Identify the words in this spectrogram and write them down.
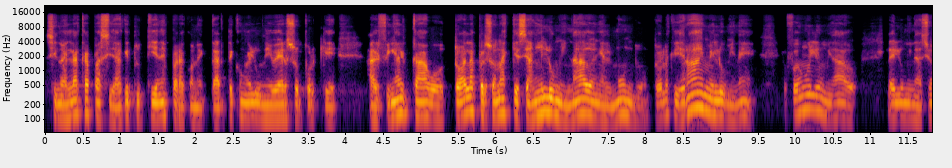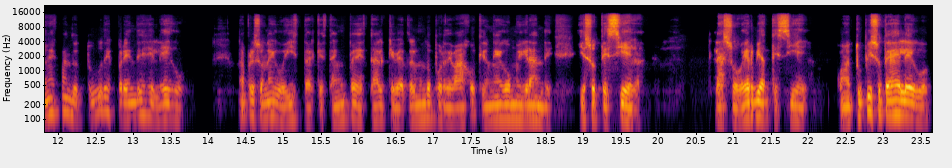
sino es la capacidad que tú tienes para conectarte con el universo, porque al fin y al cabo, todas las personas que se han iluminado en el mundo, todos los que dijeron, ay, me iluminé, fue un iluminado. La iluminación es cuando tú desprendes el ego. Una persona egoísta que está en un pedestal, que ve a todo el mundo por debajo, tiene un ego muy grande y eso te ciega la soberbia te ciega. Cuando tú pisoteas el ego,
